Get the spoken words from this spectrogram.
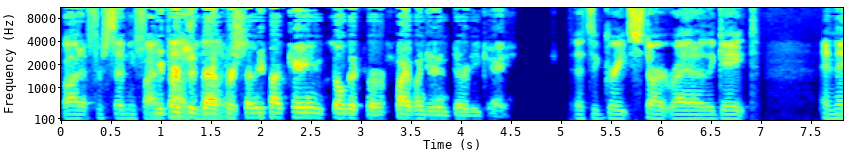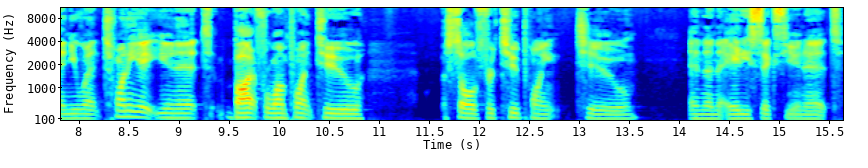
bought it for seventy five. We purchased that for seventy five k and sold it for five hundred and thirty k. That's a great start right out of the gate. And then you went twenty eight unit, bought it for one point two, sold for two point two, and then the eighty six unit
